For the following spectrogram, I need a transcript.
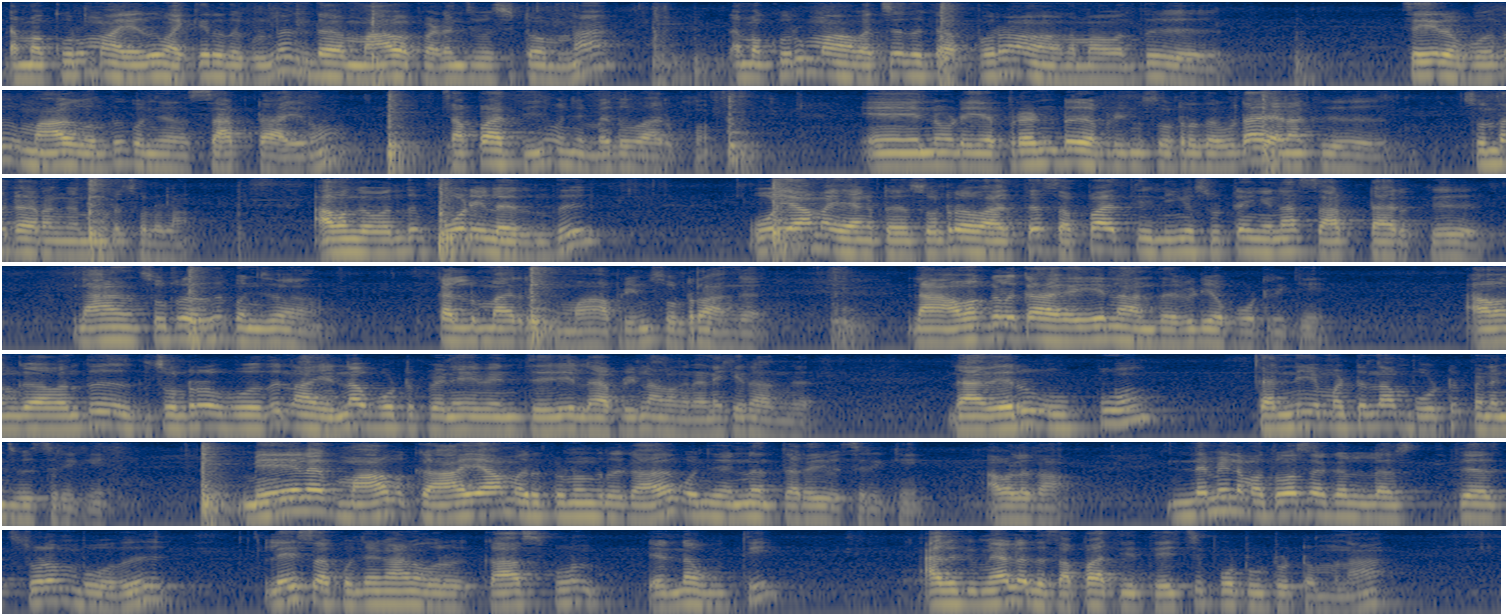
நம்ம குருமா எதுவும் வைக்கிறதுக்குள்ளே இந்த மாவை பிணைஞ்சு வச்சிட்டோம்னா நம்ம குருமா வச்சதுக்கு அப்புறம் நம்ம வந்து செய்கிற போது மாவு வந்து கொஞ்சம் சாஃப்ட் ஆயிரும். சப்பாத்தியும் கொஞ்சம் மெதுவாக இருக்கும். என்னுடைய ஃப்ரெண்டு அப்படின்னு சொல்கிறத விட எனக்கு சொந்தக்காரங்கன்னு கூட சொல்லலாம். அவங்க வந்து போடியில் இருந்து ஓயாமல் என்கிட்ட சொல்கிற வார்த்தை சப்பாத்தி நீங்கள் சுட்டிங்கன்னா சாப்பிட்டா இருக்குது நான் சுடுறது கொஞ்சம் கல் மாதிரி இருக்குமா? அப்படின்னு சொல்கிறாங்க நான் அவங்களுக்காகவே நான் அந்த வீடியோ போட்டிருக்கேன். அவங்க வந்து சொல்கிற போது நான் என்ன போட்டு பிணைவேன்னு தெரியல அப்படின்னு அவங்க நினைக்கிறாங்க. நான் வெறும் உப்பும் தண்ணியை மட்டும்தான் போட்டு பிணைஞ்சு வச்சுருக்கேன். மேலே மாவு காயாமல் இருக்கணுங்கிறதுக்காக கொஞ்சம் எண்ணெய் தடவி வச்சுருக்கேன். அவ்வளோதான் இனிமேல் நம்ம தோசைக்கல்லில் சுடும்போது லேசாக கொஞ்சம் காலம் ஒரு கால் ஸ்பூன் எண்ணெய் ஊற்றி அதுக்கு மேலே அந்த சப்பாத்தியை தேய்ச்சி போட்டு விட்டுட்டோம்னா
